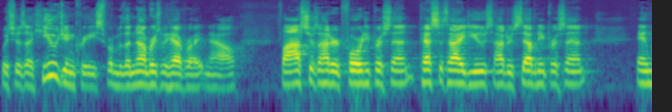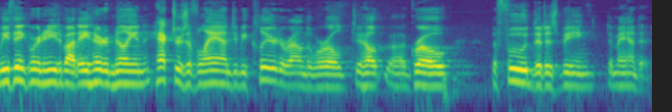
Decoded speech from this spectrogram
which is a huge increase from the numbers we have right now. Phosphorus 140%, pesticide use 170%, and we think we're going to need about 800 million hectares of land to be cleared around the world to help uh, grow the food that is being demanded.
